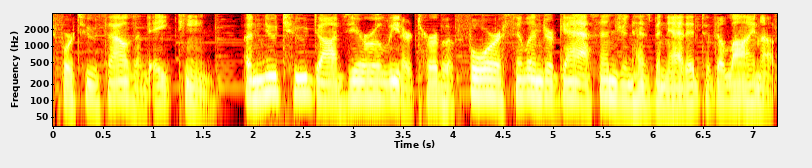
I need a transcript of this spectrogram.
For 2018, a new 2.0-liter turbo four-cylinder gas engine has been added to the lineup.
